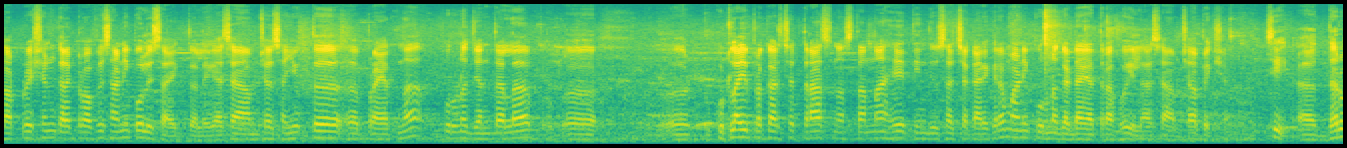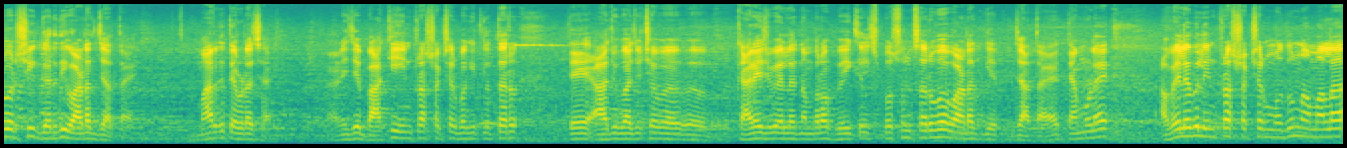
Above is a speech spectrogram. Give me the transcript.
कॉर्पोरेशन कलेक्टर ऑफिस आणि पोलीस आयुक्तालय अशा आमच्या संयुक्त प्रयत्न पूर्ण जनतेला कुठलाही प्रकारचा त्रास नसताना हे तीन दिवसाचा कार्यक्रम आणि पूर्ण गड्डा यात्रा होईल अशा आमच्या अपेक्षा. सी दरवर्षी गर्दी वाढत जात आहे. मार्ग तेवढाच आहे. आणि जे बाकी इन्फ्रास्ट्रक्चर बघितलं तर ते आजूबाजूच्या कॅरेज वेल नंबर ऑफ व्हेकल्सपासून सर्व वाढत घेत जात आहेत. त्यामुळे अवेलेबल इन्फ्रास्ट्रक्चरमधून आम्हाला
